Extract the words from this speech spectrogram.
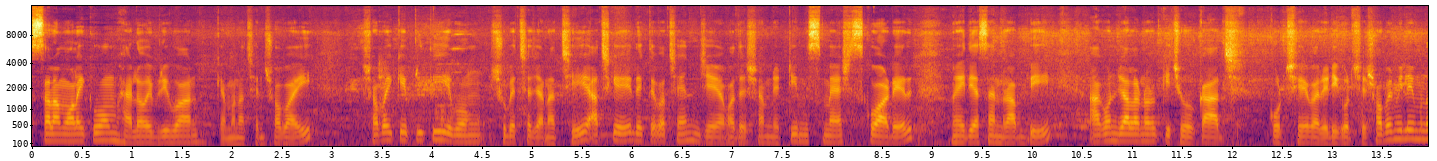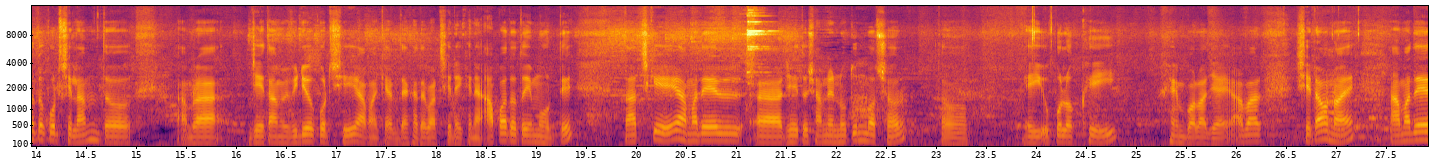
আসসালামু আলাইকুম, হ্যালো এভরিওয়ান, কেমন আছেন সবাই? সবাইকে প্রীতি এবং শুভেচ্ছা জানাচ্ছি। আজকে দেখতে পাচ্ছেন যে আমাদের সামনে টিম স্ম্যাশ স্কোয়াডের মেহেদি হাসান রাব্বি আগুন জ্বালানোর কিছু কাজ করছে বা রেডি করছে। সবাই মিলেই মূলত করছিলাম, তো আমরা যেহেতু আমি ভিডিও করছি, আমাকে আর দেখাতে পারছি না এখানে আপাতত এই মুহূর্তে। তো আজকে আমাদের যেহেতু সামনে নতুন বছর, তো এই উপলক্ষেই বলা যায়। আবার সেটাও নয়, আমাদের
